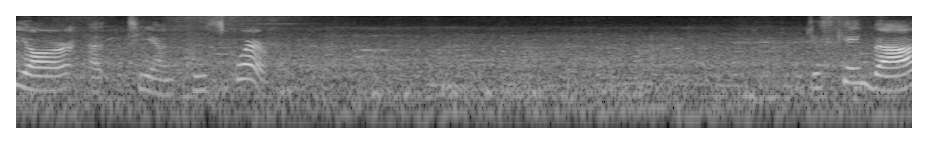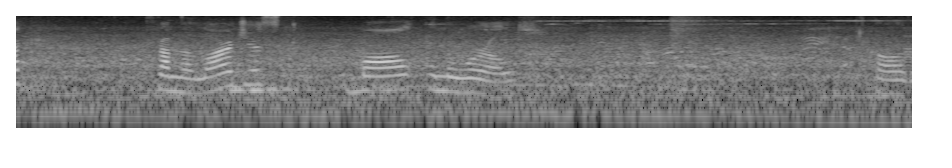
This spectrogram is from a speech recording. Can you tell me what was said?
we are at Tianfu Square. We just came back from the largest mall in the world called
